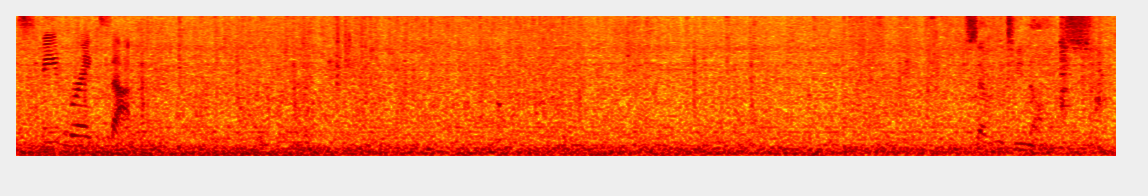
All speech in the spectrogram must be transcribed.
Speed brakes up. 70 knots.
